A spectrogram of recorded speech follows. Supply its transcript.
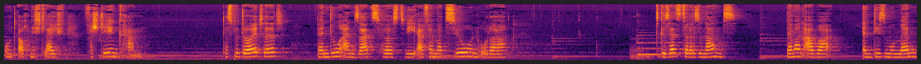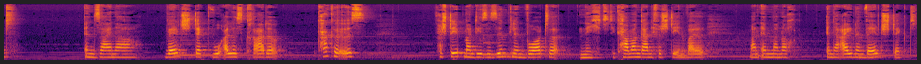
und auch nicht gleich verstehen kann. Das bedeutet, wenn du einen Satz hörst wie Affirmation oder Gesetz der Resonanz, Wenn man aber in diesem Moment in seiner Welt steckt, wo alles gerade Kacke ist, versteht man diese simplen Worte nicht. Die kann man gar nicht verstehen, weil man immer noch in der eigenen Welt steckt.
